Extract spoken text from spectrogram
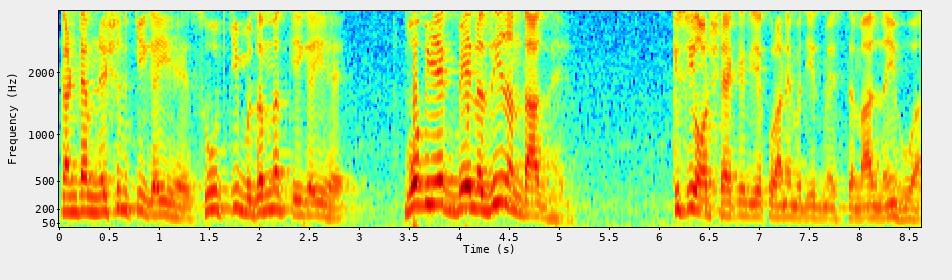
کنڈیمنیشن کی گئی ہے، سود کی مذمت کی گئی ہے، وہ بھی ایک بے نظیر انداز ہے۔ کسی اور شے کے لیے قرآن مجید میں استعمال نہیں ہوا۔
